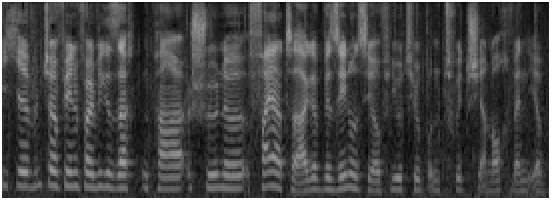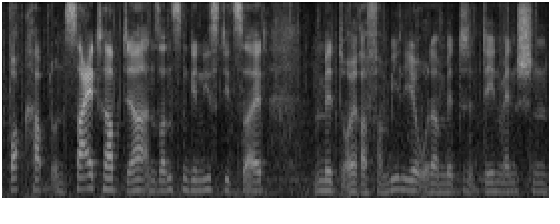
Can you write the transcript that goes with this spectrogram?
Ich äh, wünsche auf jeden Fall, wie gesagt, ein paar schöne Feiertage. Wir sehen uns hier auf YouTube und Twitch ja noch, wenn ihr Bock habt und Zeit habt. Ja, ansonsten genießt die Zeit mit eurer Familie oder mit den Menschen,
